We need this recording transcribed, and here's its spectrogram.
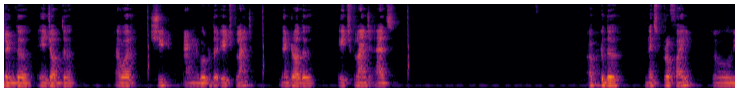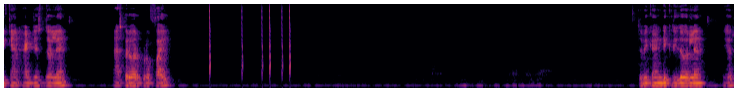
select the edge of the our sheet and go to the edge flange then draw the edge flange as up to the next profile. So we can adjust the length as per our profile. So we can decrease our length here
